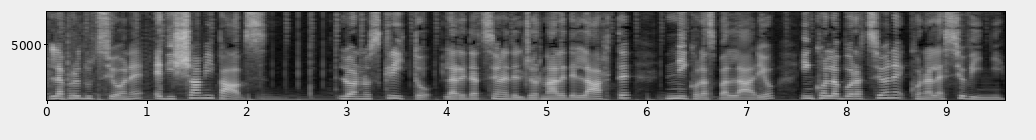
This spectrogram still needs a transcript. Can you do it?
La produzione è di Shami Pavs. Lo hanno scritto la redazione del Giornale dell'Arte, Nicolas Ballario, in collaborazione con Alessio Vigni.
